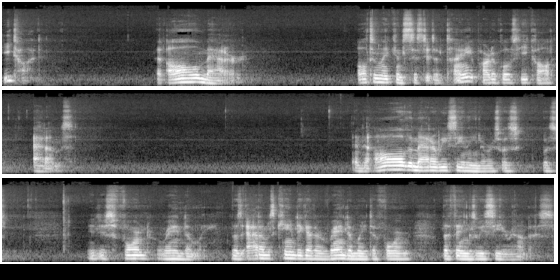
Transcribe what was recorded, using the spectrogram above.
He taught that all matter ultimately consisted of tiny particles he called atoms. And that all the matter we see in the universe was, was it just formed randomly. Those atoms came together randomly to form the things we see around us.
